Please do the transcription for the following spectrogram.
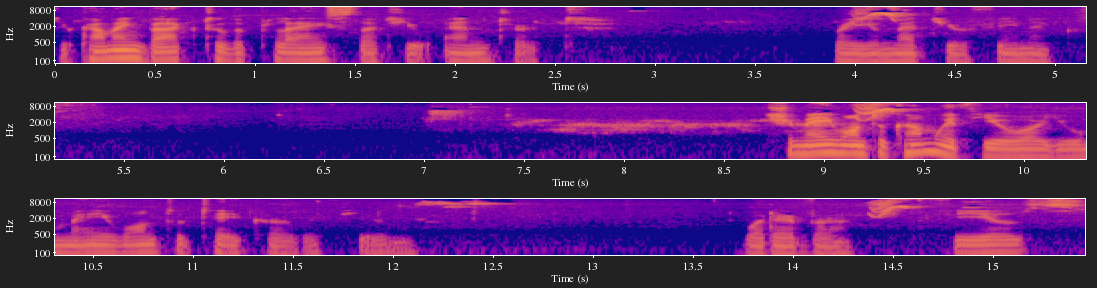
You're coming back to the place that you entered, where you met your phoenix. She may want to come with you, or you may want to take her with you. Whatever feels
